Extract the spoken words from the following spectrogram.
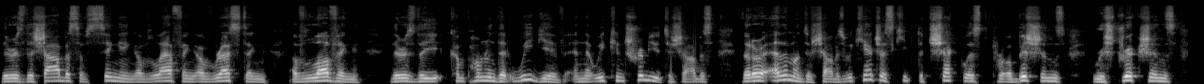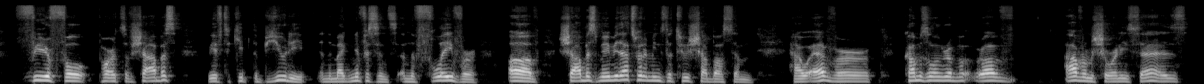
There is the Shabbos of singing, of laughing, of resting, of loving. There is the component that we give and that we contribute to Shabbos that are element of Shabbos. We can't just keep the checklist, prohibitions, restrictions, fearful parts of Shabbos. We have to keep the beauty and the magnificence and the flavor of Shabbos. Maybe that's what it means, the two Shabbosim. However, comes along Rav, Rav Avram Shor and he says,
